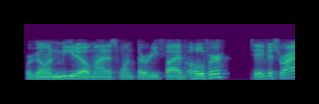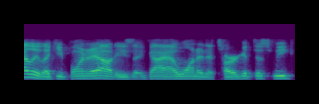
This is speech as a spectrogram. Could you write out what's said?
We're going Mito minus 135 over. Davis Riley, like you pointed out, he's a guy I wanted to target this week,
